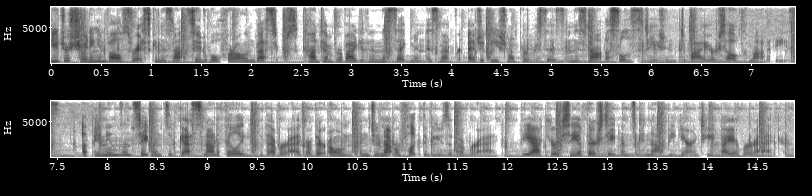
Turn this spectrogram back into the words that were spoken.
Futures trading involves risk and is not suitable for all investors. Content provided in this segment is meant for educational purposes and is not a solicitation to buy or sell commodities. Opinions and statements of guests not affiliated with Ever.Ag are their own and do not reflect the views of Ever.Ag. The accuracy of their statements cannot be guaranteed by Ever.Ag.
